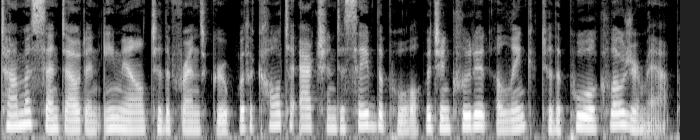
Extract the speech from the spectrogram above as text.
Thomas sent out an email to the Friends group with a call to action to save the pool, which included a link to the pool closure map.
